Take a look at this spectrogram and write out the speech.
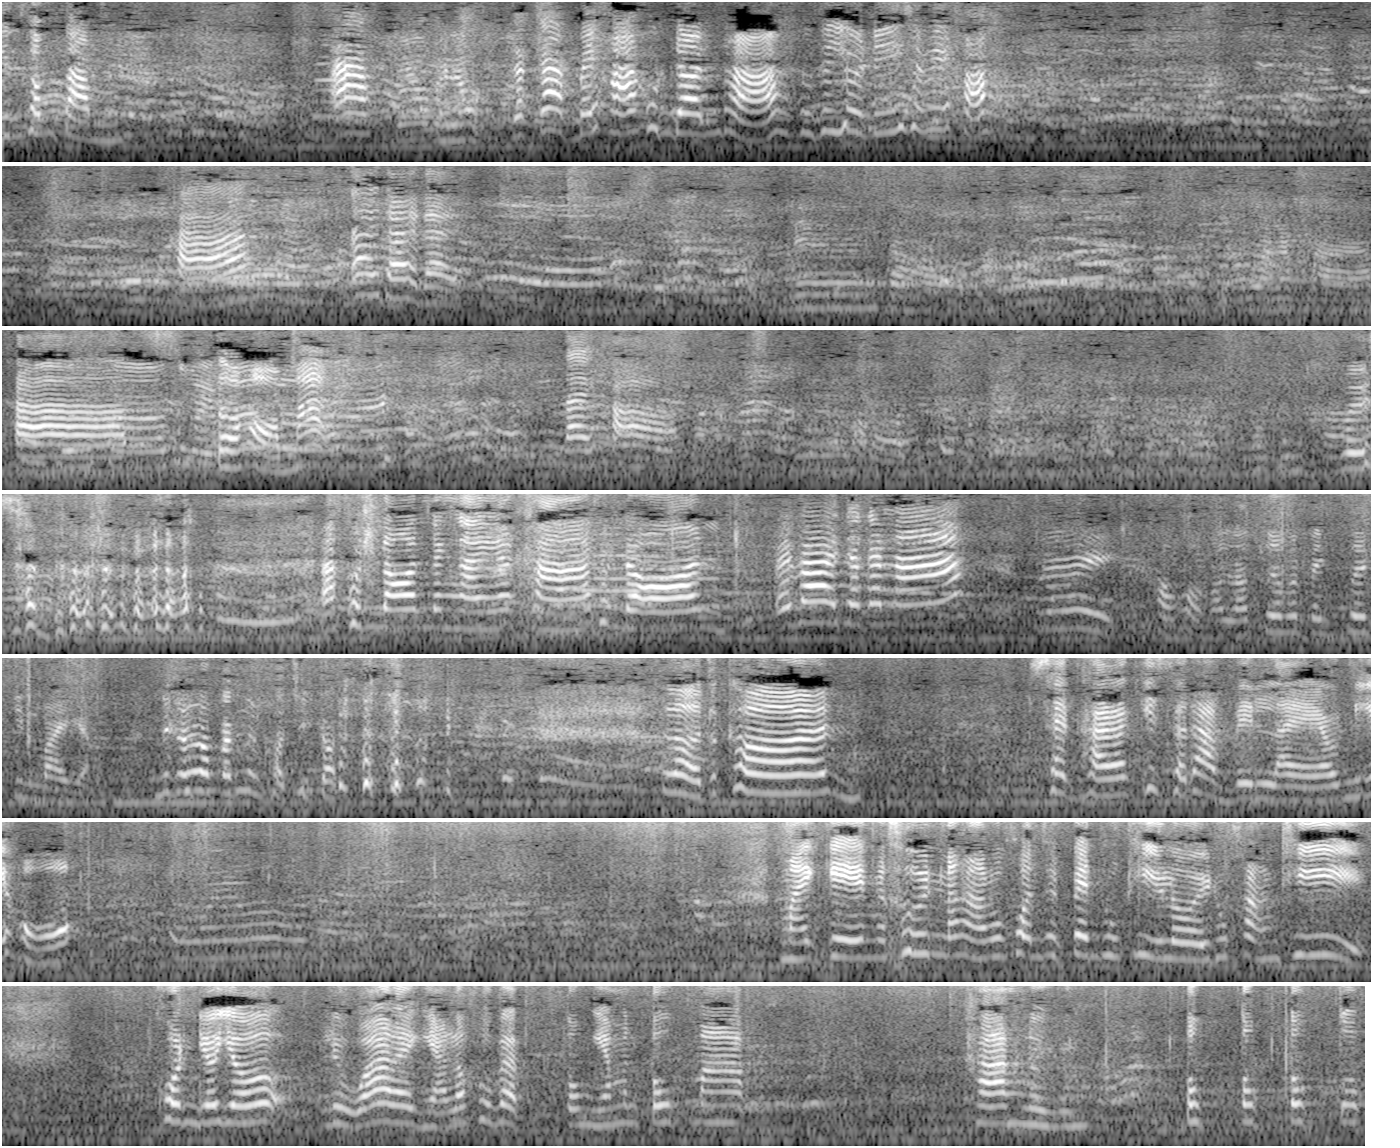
กินส้มตำอะาวจะกลับไหมคะคุณเดินค่ะคุณจะอยู่นี่ใช่ไหมคะขาได้ได้ได้หนึ่งสองตัวนะคะค่ะตัวหอมมาก ได้ค่ะมือสั่น อะคุณดอนยังไงอะคะ คุณดอนบ๊ายบายเจอกันนะ ไม่เขาบอกว่าแล้วเสื้อมันเป็นเสื้อกินใบอะ นี่ก็เราแป๊บหนึ่งขอฉีดก่อน เหรอทุกคน เสร็จภารกิจสนามบินแล้วนี่โหไมเกรนขึ้นนะคะ ทุกคนฉันเป็นทุกทีเลยทุกครั้งที่คนเยอะๆ หรือว่าอะไรอย่างเงี้ยแล้วคือแบบตรงเนี้ยมันตุบมาก ข้างหนึ่งตุบตุบตุบตุบ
